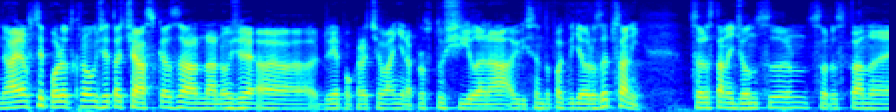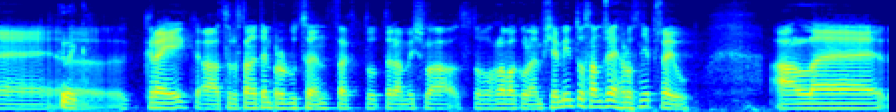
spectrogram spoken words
No a jenom chci podotknout, že ta částka za na nože a dvě pokračování je naprosto šílená a když jsem to pak viděl rozepsaný, co dostane Johnson, co dostane Craig. Uh, Craig a co dostane ten producent, tak to teda mi šla z toho hlava kolem. Všem jim to samozřejmě hrozně přeju, ale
